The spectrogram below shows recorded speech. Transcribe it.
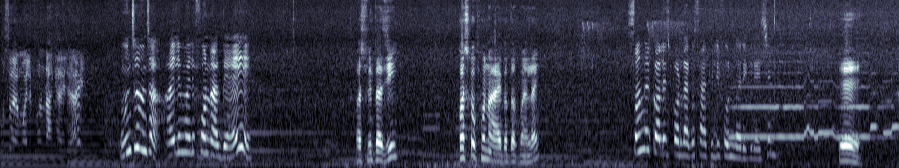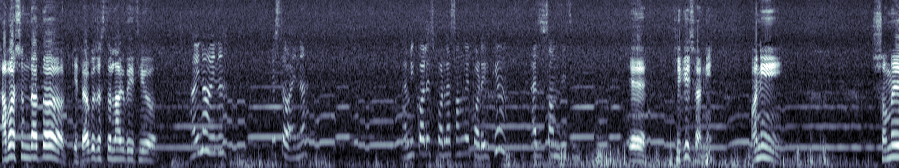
उसो भए मैले फोन राखेँ अहिले है। हुन्छ हुन्छ। अहिले मैले फोन राख्दिएँ है। अस्मिताजी कसको फोन आएको तपाईँलाई? सँगै कलेज पढ्दाको साथीले फोन गरेकी रहेछन्। ए आवाज सुन्दा त केटाको जस्तो लाग्दै थियो। होइन होइन। त्यस्तो होइन। हामी कलेज पढ्दा सँगै पढेको थियौँ। आज सम्झिन्छौँ। ए ठिकै छ नि। अनि समय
